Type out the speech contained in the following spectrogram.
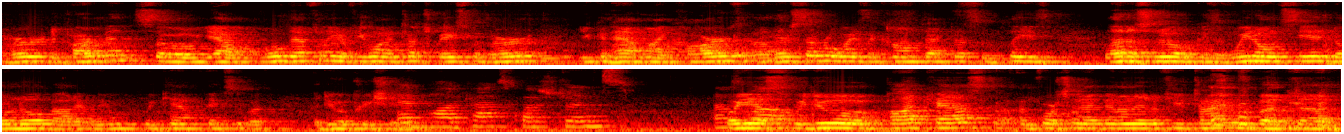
her department, so yeah, we'll definitely, if you want to touch base with her, you can have my card. Uh, there's several ways to contact us, and please let us know, because if we don't see it and don't know about it, we, we can't fix it, but I do appreciate it. And podcast questions Oh, yes, well. we do a podcast. Unfortunately, I've been on it a few times, but uh,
